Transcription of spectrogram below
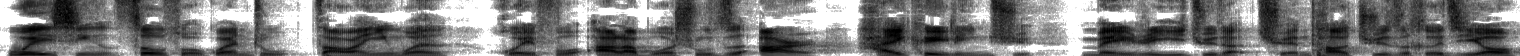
微信搜索关注早安英文，回复阿拉伯数字二还可以领取每日一句的全套句子合集哦。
